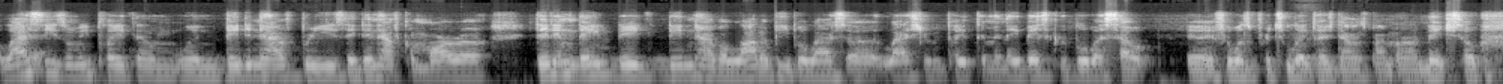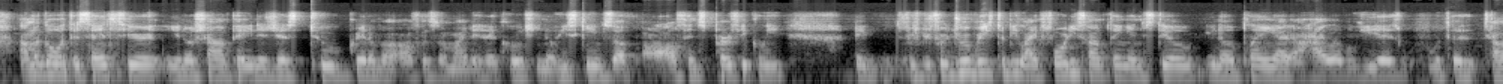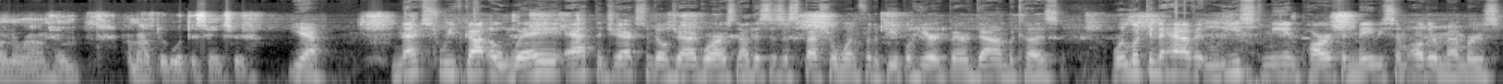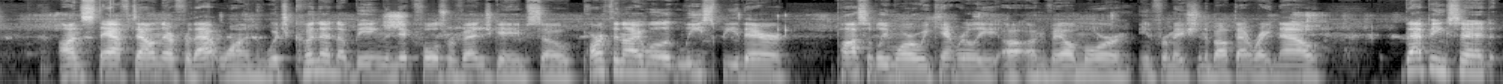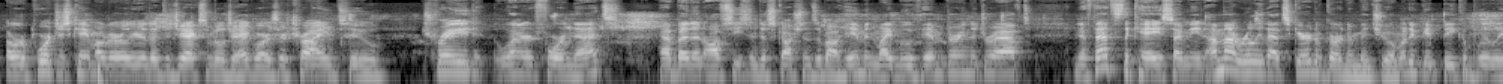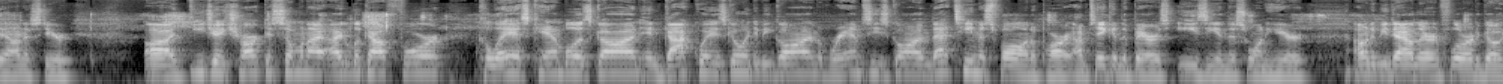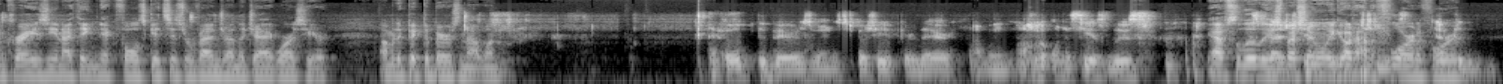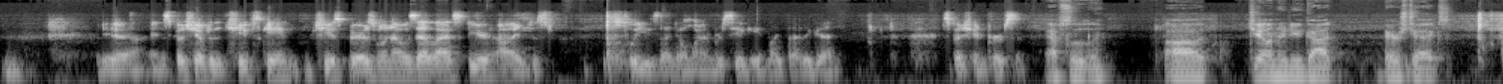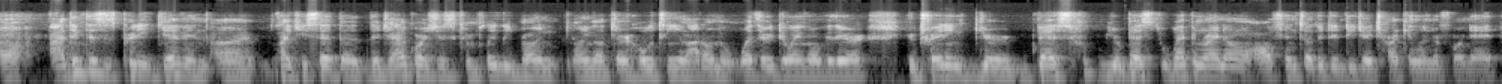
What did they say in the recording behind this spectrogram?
Last yeah. season we played them when they didn't have Brees, they didn't have Kamara, they didn't they they didn't have a lot of people last uh last year we played them and they basically blew us out if it wasn't for two late touchdowns by uh, Mitch. So I'm gonna go with the Saints here. You know, Sean Payton is just too great of an offensive minded head coach. You know, he schemes up our offense perfectly. For, for Drew Brees to be like 40 something and still, you know, playing at a high level he is with the talent around him, I'm gonna have to go with the Saints here. Yeah. Next, we've got away at the Jacksonville Jaguars. Now, this is a special one for the people here at Bear Down because we're looking to have at least me and Parth and maybe some other members on staff down there for that one, which could end up being the Nick Foles revenge game. So Parth and I will at least be there, possibly more. We can't really uh, unveil more information about that right now. That being said, a report just came out earlier that the Jacksonville Jaguars are trying to trade Leonard Fournette, have been in offseason discussions about him and might move him during the draft. And if that's the case, I mean, I'm not really that scared of Gardner Minshew. I'm going to be completely honest here. Uh, DJ Chark is someone I, I look out for. Calais Campbell is gone, and Ngakoue is going to be gone. Ramsey's gone. That team is falling apart. I'm taking the Bears easy in this one here. I'm going to be down there in Florida going crazy, and I think Nick Foles gets his revenge on the Jaguars here. I'm going to pick the Bears in that one. I hope the Bears win, especially if we're there. I mean, I don't want to see us lose. Absolutely, especially, especially when we go down to Florida for it. The, yeah, and especially after the Chiefs game, Chiefs Bears one I was at last year, I just please, I don't want to ever see a game like that again especially in person. Absolutely. Uh, Jalen, who do you got? Bears, Jags. Uh, I think this is pretty given. Uh, like you said, the, the Jaguars just completely blowing blowing up their whole team. I don't know what they're doing over there. You're trading your best your best weapon right now on offense, other than DJ Chark and Leonard Fournette.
